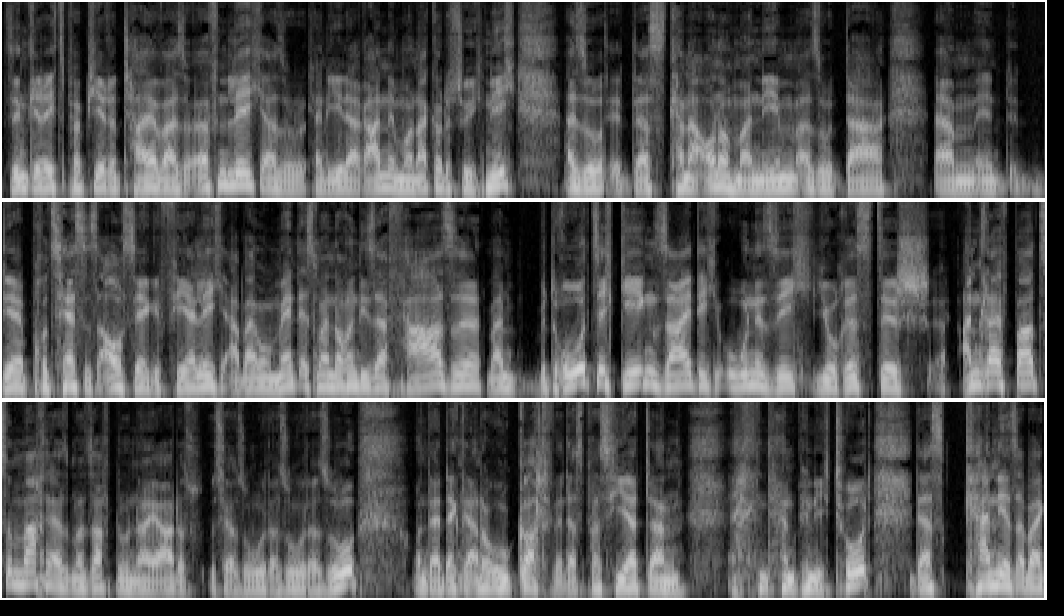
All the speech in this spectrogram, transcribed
sind Gerichtspapiere teilweise öffentlich, also kann jeder ran, in Monaco natürlich nicht. Also das kann er auch noch mal nehmen. Also da ähm, der Prozess ist auch sehr gefährlich, aber im Moment ist man noch in dieser Phase, man bedroht sich gegenseitig, ohne sich juristisch angreifbar zu machen. Also man sagt nur, naja, das ist ja so oder so oder so. Und dann denkt der andere, oh Gott, wenn das passiert, dann, dann bin ich tot. Das kann jetzt aber,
